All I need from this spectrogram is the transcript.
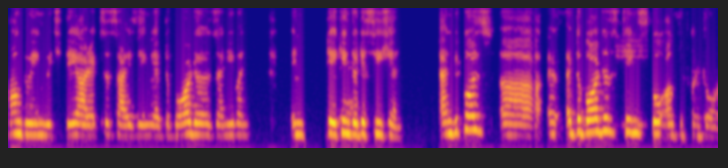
wrongdoing which they are exercising at the borders and even in taking the decision. And because uh, at the borders, things go out of control.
